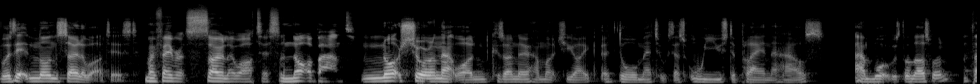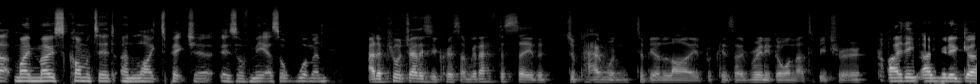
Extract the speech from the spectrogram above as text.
was it a non-solo artist. My favourite solo artist, and not a band. Not sure on that one because I know how much you like adore metal because that's all you used to play in the house. And what was the last one? That my most commented and liked picture is of me as a woman. Out of pure jealousy, Chris, I'm going to have to say the Japan one to be a lie because I really don't want that to be true. I think I'm gonna go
